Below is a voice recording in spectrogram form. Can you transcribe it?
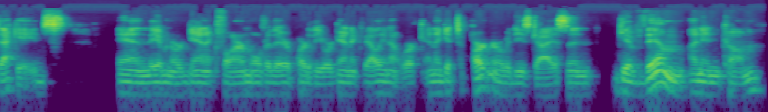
decades and they have an organic farm over there, part of the Organic Valley Network. And I get to partner with these guys and give them an income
